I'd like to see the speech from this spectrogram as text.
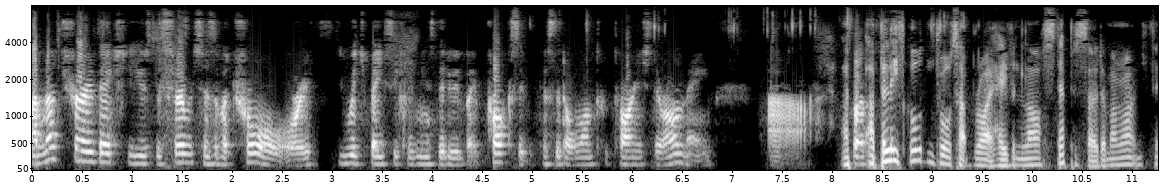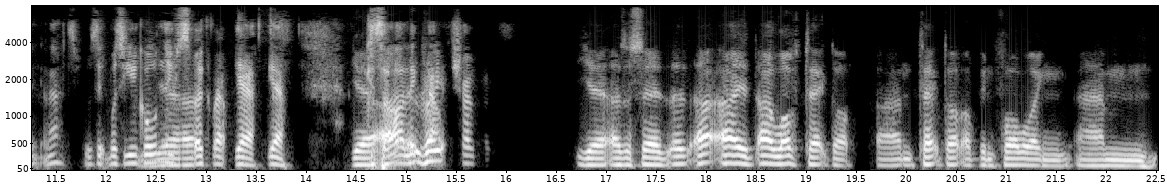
I'm not sure if they actually use the services of a troll, or if, which basically means they do it by proxy because they don't want to tarnish their own name. Uh, I, but, I, believe Gordon brought up Righthaven last episode. Am I right in thinking that? Was it was you, Gordon, yeah. who spoke about? Yeah, yeah, yeah. I, I right, yeah, as I said, uh, I I, I love TechDirt and TechDirt I've been following um,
